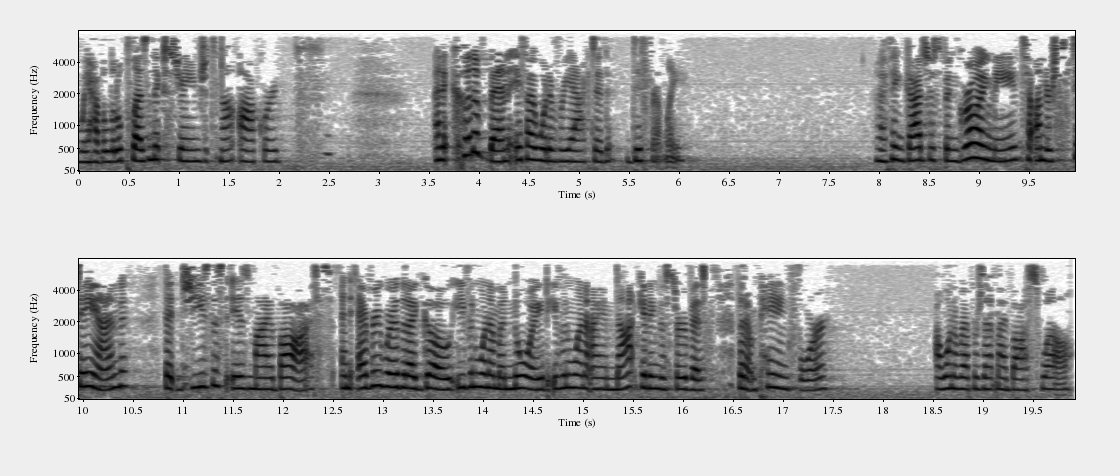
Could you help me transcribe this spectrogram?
and we have a little pleasant exchange, it's not awkward. and it could have been if I would have reacted differently. And I think God's just been growing me to understand that Jesus is my boss. And everywhere that I go, even when I'm annoyed, even when I am not getting the service that I'm paying for, I want to represent my boss well.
